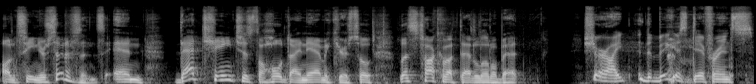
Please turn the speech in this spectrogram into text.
on senior citizens. And that changes the whole dynamic here. So let's talk about that a little bit. Sure. I, the biggest difference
